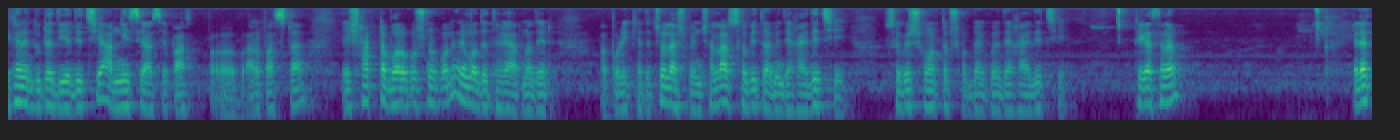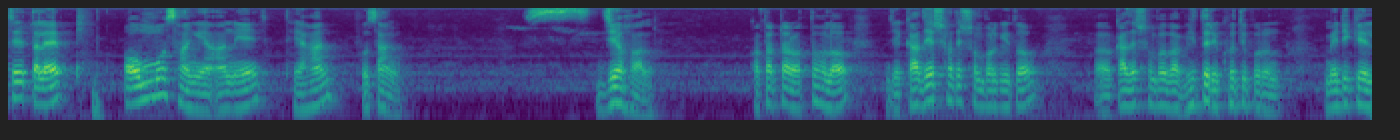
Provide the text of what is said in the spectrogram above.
এখানে দুটো দিয়ে দিচ্ছি, আর নিচে আছে পাঁচ আরও পাঁচটা। এই ষাটটা বড় প্রশ্ন বলে এর মধ্যে থেকে আপনাদের পরীক্ষাতে চলে আসবে ইনশাল্লাহ আর ছবি তো আমি দেখাই দিচ্ছি, ছবির সমর্থক শব্দ একবার দেখাই দিচ্ছি। ঠিক আছে না? এটা হচ্ছে তাহলে, অম্ম সাঙে আনে থেহান ফুসাং। যে হল। কথাটার অর্থ হলো যে কাজের সাথে সম্পর্কিত কাজের সম্পর্ক বা ভিতরে ক্ষতিপূরণ, মেডিকেল,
